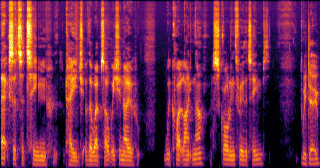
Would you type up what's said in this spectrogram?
Exeter team page of the website, which you know we quite like now. Scrolling through the teams, we do,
